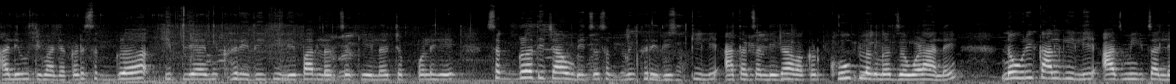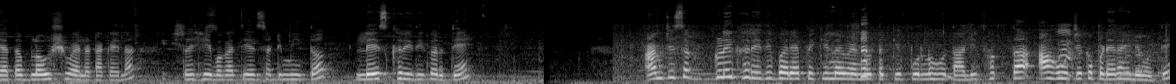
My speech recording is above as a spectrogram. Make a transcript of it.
आली होती माझ्याकडे. सगळं इथली आम्ही खरेदी केली पार्लरचं केलं चप्पल हे सगळं तिच्या आवडीचं सगळी खरेदी केली. आता चालली गावाकडं. खूप लग्न जवळ आलं आहे नवरी काल गेली आज मी चालली आता ब्लाऊज शिवायला टाकायला. तर हे बघा त्यासाठी मी इथं लेस खरेदी करते. आमची सगळी खरेदी बऱ्यापैकी नव्याण्णव टक्के पूर्ण होत आली. फक्त आहोचे कपडे राहिले होते.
